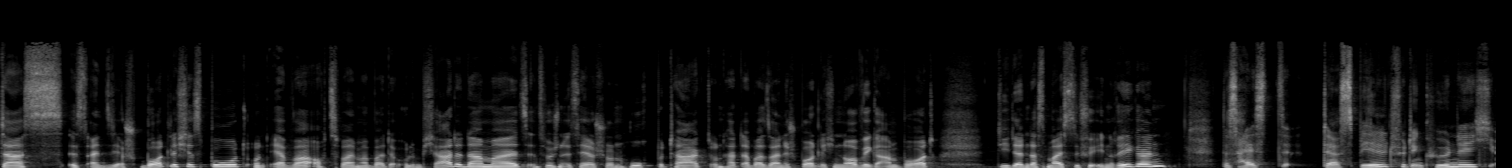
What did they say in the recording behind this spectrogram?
Das ist ein sehr sportliches Boot und er war auch zweimal bei der Olympiade damals. Inzwischen ist er ja schon hoch betagt und hat aber seine sportlichen Norweger an Bord, die dann das meiste für ihn regeln. Das heißt, das Bild für den König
